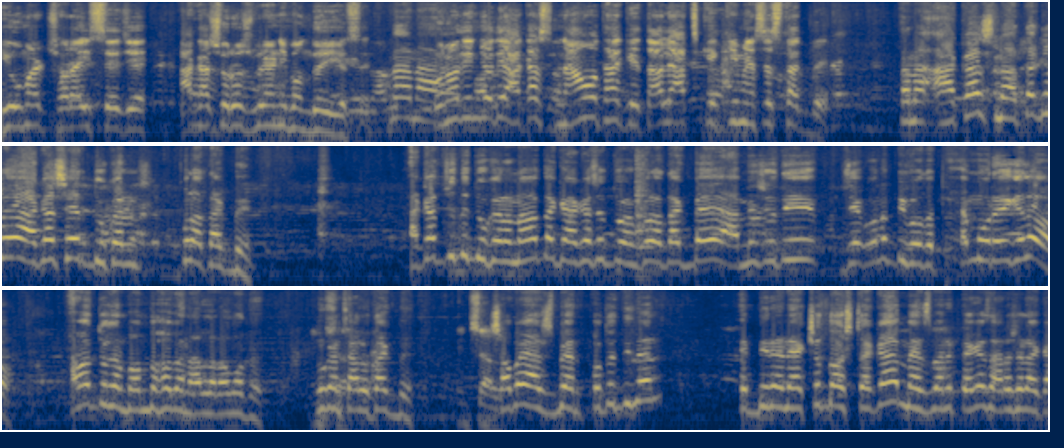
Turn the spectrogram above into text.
হিউমার ছড়াইছে যে আকাশ ও রোজ বিরিয়ানি বন্ধ হয়ে গেছে। না, না। কোনোদিন যদি আকাশ নাও থাকে তাহলে আজকে কি মেসেজ থাকবে? না না আকাশ না থাকলেও আকাশের দোকান খোলা থাকবে। আকাশ যদি দোকানে নাও থাকে আকাশের দোকান খোলা থাকবে আমি যদি যে কোনো বিপদের টাইম মরে গেল আমার দোকান বন্ধ হবে না আল্লাহর রহমতে। দোকান চালু থাকবে। সবাই আসবেন। প্রতিদিনের বিরিয়ানি একশো দশ টাকা প্যাকেজ আড়াইশো টাকা।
